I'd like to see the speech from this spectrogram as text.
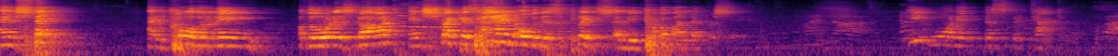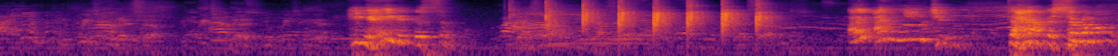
And stand and call the name of the Lord as God and strike his hand over this place and be recover my leprosy. He wanted the spectacular. You preaching good, sir. You preaching good. You preaching good. He hated the simple. Yes, sir. I, I need you to have a ceremony.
